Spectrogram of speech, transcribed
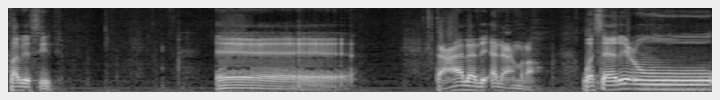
طيب يا سيدي. آه... تعالى لآل عمران وسارعوا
